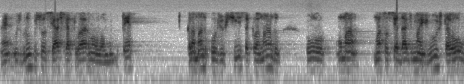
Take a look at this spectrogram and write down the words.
Né? Os grupos sociais que atuaram ao longo do tempo, clamando por justiça, clamando por uma, uma sociedade mais justa ou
